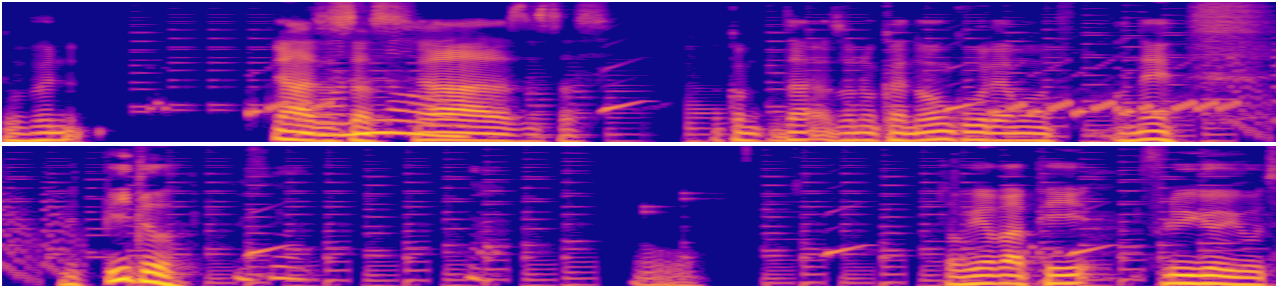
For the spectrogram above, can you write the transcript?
So, wenn, ja, das Oh ist das. no. Ja, das ist das. Da kommt da so eine Kanonenkugel, der immer mit. Ach nee. Mit Beetle. Das war. Oh. Ich glaube, hier war P Flügel gut.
